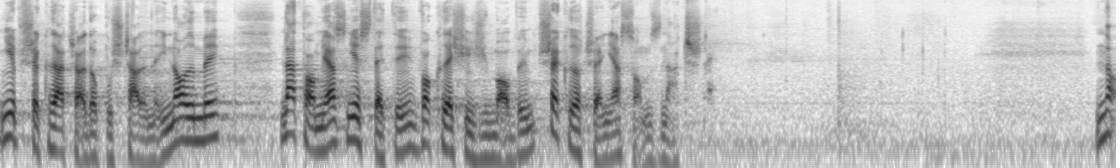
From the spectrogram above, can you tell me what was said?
nie przekracza dopuszczalnej normy, natomiast niestety w okresie zimowym przekroczenia są znaczne. No,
